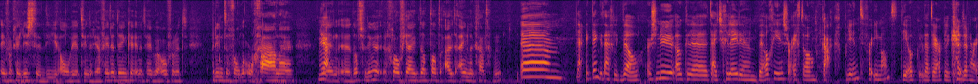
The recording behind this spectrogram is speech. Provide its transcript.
evangelisten die alweer twintig jaar verder denken en het hebben over het printen van organen ja. en uh, dat soort dingen. Geloof jij dat dat uiteindelijk gaat gebeuren? Um, ja, ik denk het eigenlijk wel. Er is nu ook uh, een tijdje geleden in België is er echt al een kaak geprint voor iemand. Die ook daadwerkelijk zeg maar,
